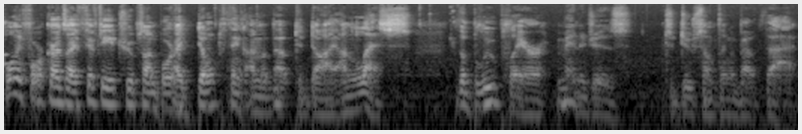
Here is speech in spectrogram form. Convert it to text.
Holding four cards, I have 58 troops on board. I don't think I'm about to die unless the blue player manages to do something about that.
